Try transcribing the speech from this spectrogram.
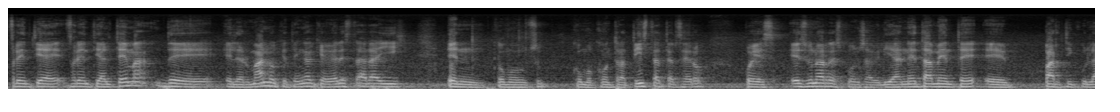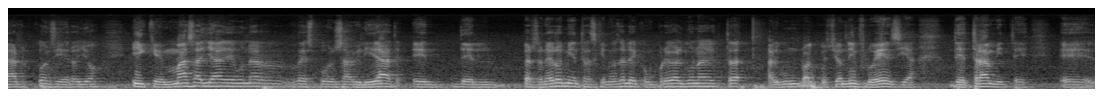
frente, a, frente al tema del el hermano que tenga que ver estar ahí en, como como contratista tercero, pues es una responsabilidad netamente eh, particular, considero yo, y que más allá de una responsabilidad eh, del personero, mientras que no se le compruebe alguna, alguna cuestión de influencia, de trámite, eh,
